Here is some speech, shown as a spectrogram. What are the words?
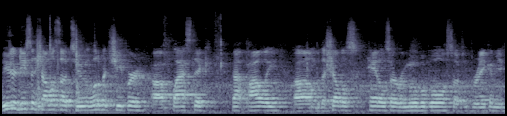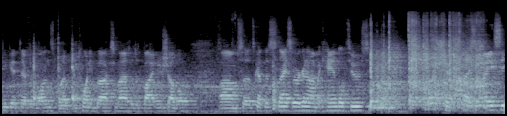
These are decent shovels though too, a little bit cheaper, uh, plastic, not poly, um, but the shovels handles are removable, so if you break them you can get different ones, but for 20 bucks you might as well just buy a new shovel. Um, so it's got this nice ergonomic handle too, so it's nice and icy.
